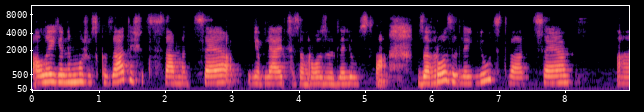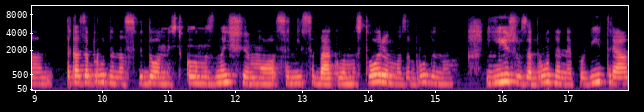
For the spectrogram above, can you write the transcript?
Але я не можу сказати, що це саме це є загрозою для людства. Загроза для людства це а, така забруднена свідомість, коли ми знищуємо самі себе, коли ми створюємо забруднену їжу, забруднене повітря,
